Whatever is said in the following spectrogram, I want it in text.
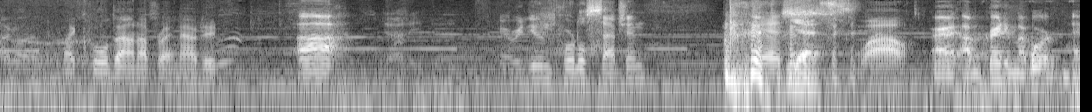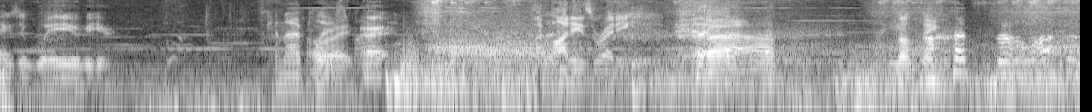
I'm on my cooldown up right now, dude. Ah, Are we doing portalception? Yes. Yes. Wow. all right. I'm creating my portal my exit way over here. Can I place All right. All right. My body is ready. Ah, Nothing. That's so awesome.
